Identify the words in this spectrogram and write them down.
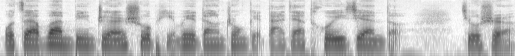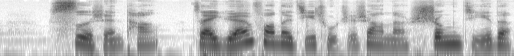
我在《万病之源说脾胃》当中给大家推荐的就是四神汤，在原方的基础之上呢，升级的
